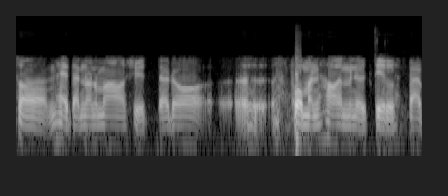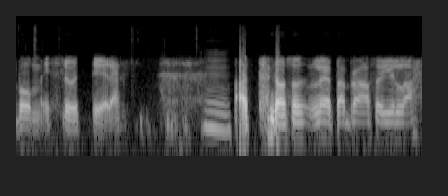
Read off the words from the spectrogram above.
som heter normalskytte, då uh, får man en halv minut till per bom i sluttiden. Mm. Att de som löper bra så gillar,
